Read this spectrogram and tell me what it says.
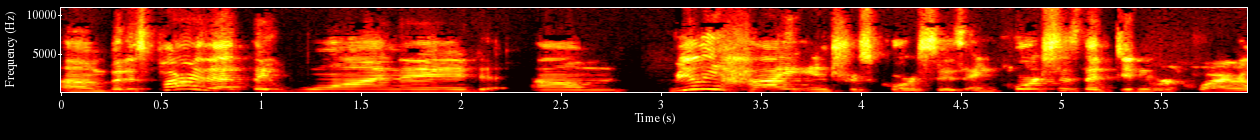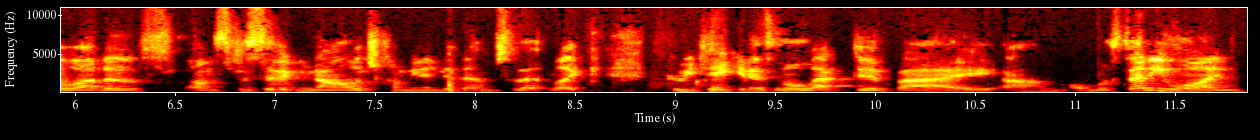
Um, but as part of that, they wanted um, really high interest courses and courses that didn't require a lot of um, specific knowledge coming into them so that like could be taken as an elective by um, almost anyone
